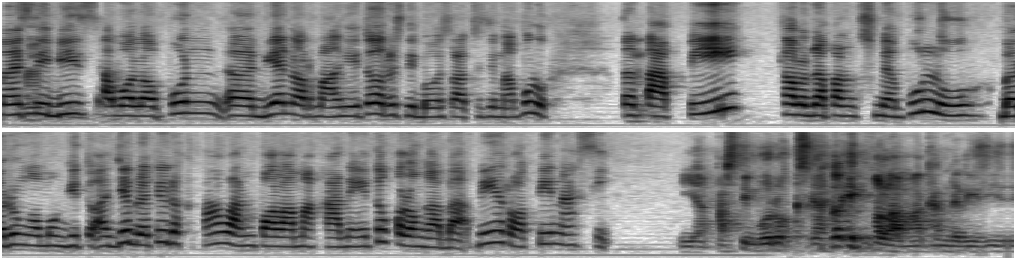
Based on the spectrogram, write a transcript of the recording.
masih hmm. bisa walaupun uh, dia normalnya itu harus di bawah 150. Hmm. Tetapi hmm kalau 890 baru ngomong gitu aja berarti udah ketahuan pola makannya itu kalau nggak bakmi roti nasi. Iya pasti buruk sekali pola makan dari sisi.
